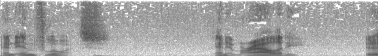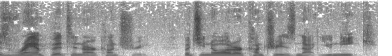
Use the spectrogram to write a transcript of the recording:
and influence and immorality. It is rampant in our country. But you know what? Our country is not unique.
